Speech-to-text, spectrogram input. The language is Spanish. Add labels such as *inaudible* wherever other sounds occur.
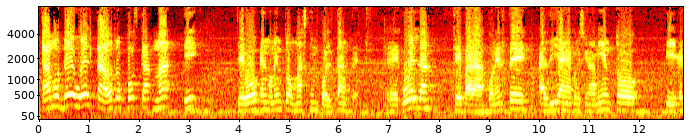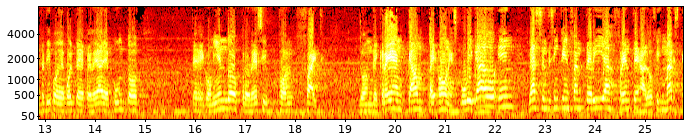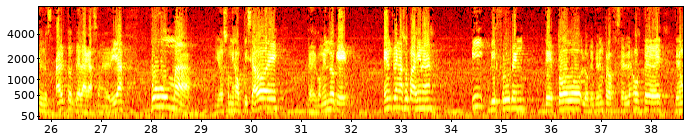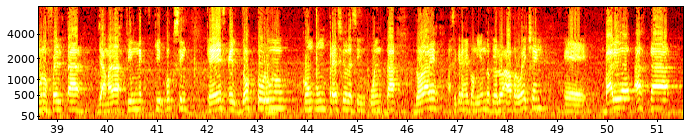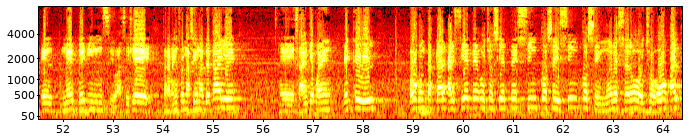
Estamos de vuelta a otro podcast más y llegó el momento más importante. Recuerda que para ponerte al día en acondicionamiento y este tipo de deporte de pelea de puntos, te recomiendo Progressive Point Fight, donde crean campeones, ubicado en la 65 Infantería frente al Office Max en los altos de la gasonería Puma. Yo soy mis auspiciadores. Les recomiendo que entren a su página y disfruten de todo lo que tienen para ofrecerles a ustedes. Tienen una oferta llamada Fitness Kickboxing, que es el 2x1 con un precio de 50 dólares. Así que les recomiendo que lo aprovechen. Eh, válido hasta el mes de inicio. Así que para más información y más detalle, eh, saben que pueden escribir o contactar al 787-565-6908 o al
